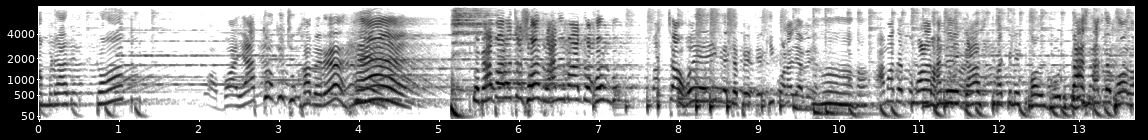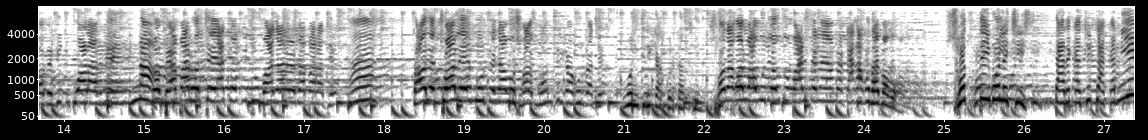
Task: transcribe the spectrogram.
আমরার টক। বাবা এত কিছু খাবে রে? হ্যাঁ। তো ব্যাপার হচ্ছে শোন রানীমা যখন বাচ্চা হয়েই গেছে পেটে কি করা যাবে? আমাদের তো করার মানে গাছ থাকলে ফল ধরবে। গাছ থাকলে ফল হবে কিছু করার নেই। না। তো ব্যাপার হচ্ছে এত কিছু বাজারের ব্যাপার আছে। হ্যাঁ। তাহলে চল এই মুহূর্তে যাব সব মন্ত্রী কাকুর কাছে। মন্ত্রী কাকুর কাছে। সদাগর বাবু যেহেতু বাড়িতে নাই আমরা টাকা কোথায় পাবো? সত্যিই বলেছিস তার কাছে টাকা নিয়ে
